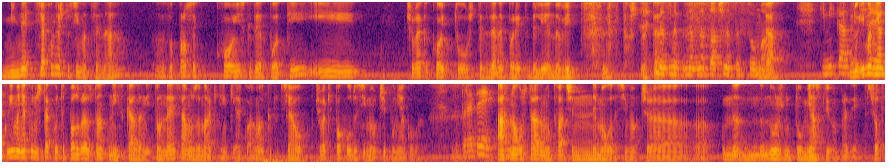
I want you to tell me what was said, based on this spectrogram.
Ми не, всяко нещо си има цена. А, Въпросът е кой иска да я плати и човека, който ще вземе парите, дали е на вид. Точно на На, тази на, сума. на, на точната сума. Да. Ти ми каза, Но че... има, няко, има някои неща, които е по-добре да останат неизказани. То не е само за маркетинг и реклама, а като цяло. Човек е по-хубаво да си мълчи понякога. Добре, де. Аз много страдам от това, че не мога да си мълча на, на нужното място имам предвид. Защото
